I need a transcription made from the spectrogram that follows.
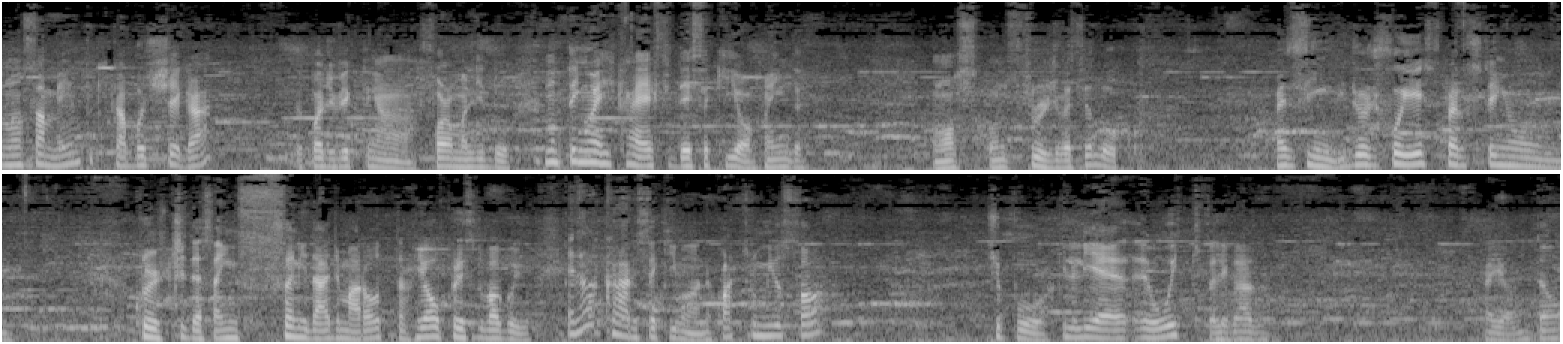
lançamento que acabou de chegar. Você pode ver que tem a forma ali do... Não tem um RKF desse aqui, ó, ainda. Nossa, quando surge vai ser louco. Mas assim, o vídeo de hoje foi esse. Espero que vocês tenham curtido essa insanidade marota. E olha o preço do bagulho. É não é caro isso aqui, mano. É 4 mil só. Tipo, aquele ali é, é 8, tá ligado? Aí, ó. Então,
